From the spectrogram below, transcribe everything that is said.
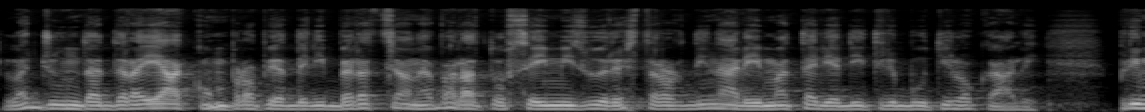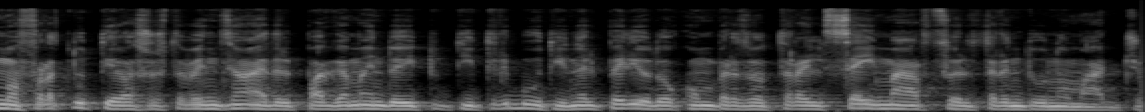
La giunta Draia, con propria deliberazione, ha varato sei misure straordinarie in materia di tributi locali. Primo fra tutti la sospensione del pagamento di tutti i tributi nel periodo compreso tra il 6 marzo e il 31 maggio.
